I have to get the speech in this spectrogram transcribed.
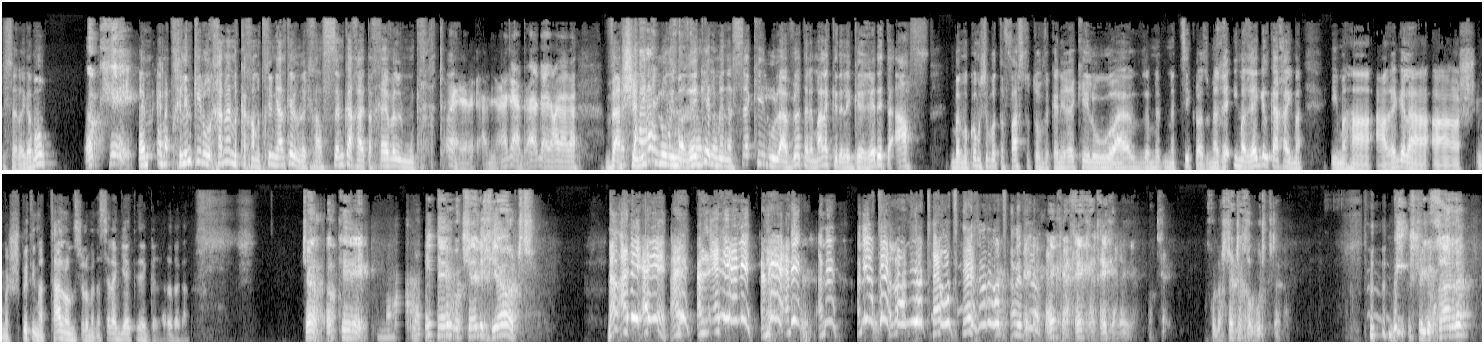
בסדר גמור. אוקיי. הם, הם מתחילים כאילו, אחד מהם ככה מתחיל מיד כאילו לכרסם ככה את החבל, והשני כאילו עם הרגל מנסה כאילו להביא אותה למעלה כדי לגרד את האף במקום שבו תפסת אותו, וכנראה כאילו אה, זה מציק לו, אז עם הרגל ככה, עם, הרגל, עם השפיט, עם הטלונס שלו, מנסה להגיע כדי לגרד אותה. טוב, אוקיי. מה? אני רוצה לחיות. לא, אני, אני, אני, אני, אני, אני, אני, אני, אני יותר, לא, אני יותר רוצה, אני רוצה רגע, רגע, רגע, רגע, רגע. אוקיי. אנחנו נעשה תחרות קטנה. מי שיוכל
